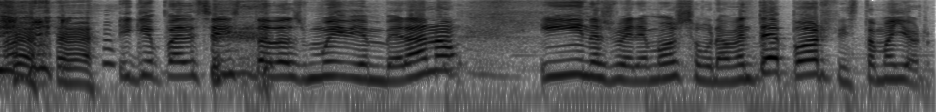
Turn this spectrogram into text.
y que paséis todos muy bien verano. Y nos veremos seguramente por Fiesta Mayor.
